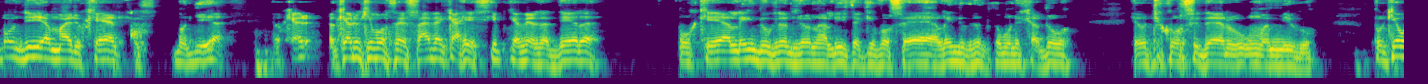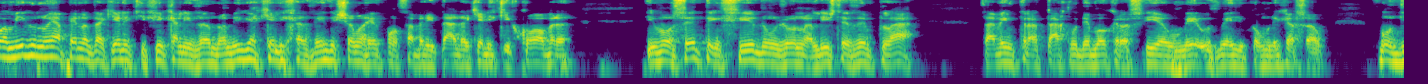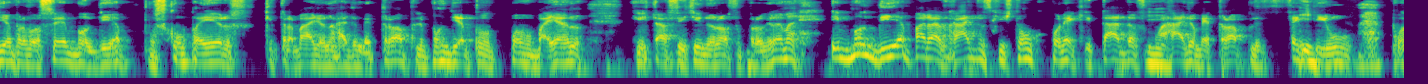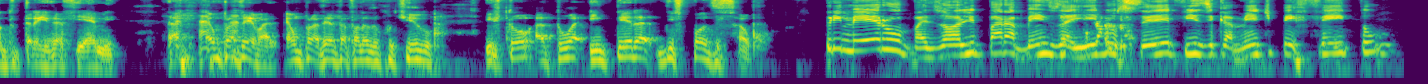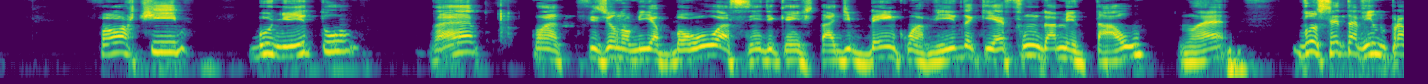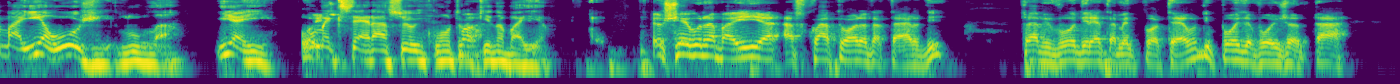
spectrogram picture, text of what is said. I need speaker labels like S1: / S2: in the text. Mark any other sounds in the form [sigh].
S1: Bom dia, Mário Kelly. Bom dia. Eu quero, eu quero que você saiba que a recíproca é verdadeira, porque além do grande jornalista que você é, além do grande comunicador, eu te considero um amigo. Porque o amigo não é apenas aquele que fica alisando, o amigo é aquele que às vezes chama responsabilidade, aquele que cobra. E você tem sido um jornalista exemplar, sabe, em tratar com democracia os meios de comunicação. Bom dia para você, bom dia para os companheiros que trabalham na Rádio Metrópole, bom dia para o povo baiano que está assistindo o nosso programa e bom dia para as rádios que estão conectadas com a Rádio Metrópole 101.3 FM. É um prazer, [laughs] Mário. É um prazer estar falando contigo. Estou à tua inteira disposição.
S2: Primeiro, mas olhe, parabéns aí, você fisicamente perfeito forte, bonito, né? com a fisionomia boa, assim, de quem está de bem com a vida, que é fundamental, não é? Você está vindo para a Bahia hoje, Lula. E aí? Como é que será seu encontro Bom, aqui na Bahia?
S1: Eu chego na Bahia às quatro horas da tarde, sabe? Vou diretamente para o hotel, depois eu vou jantar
